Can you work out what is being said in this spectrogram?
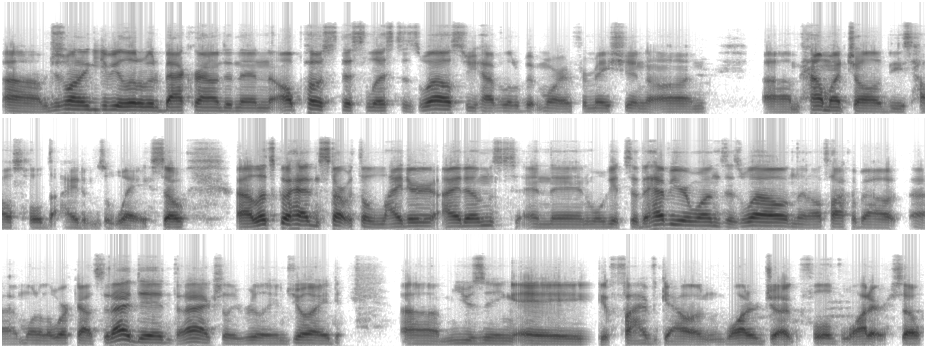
um, just wanted to give you a little bit of background, and then I'll post this list as well, so you have a little bit more information on um, how much all of these household items weigh. So uh, let's go ahead and start with the lighter items, and then we'll get to the heavier ones as well. And then I'll talk about um, one of the workouts that I did that I actually really enjoyed um, using a five gallon water jug full of water. So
